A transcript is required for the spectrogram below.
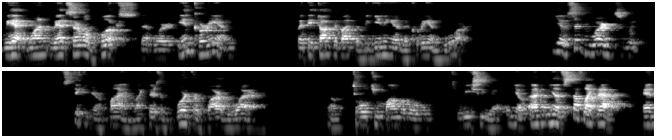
we had one, we had several books that were in Korean, but they talked about the beginning of the Korean War. You know, certain words would stick in your mind, like there's a word for barbed wire. You know, Chochumango, Tuisi, you know, uh, you know, stuff like that. And,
